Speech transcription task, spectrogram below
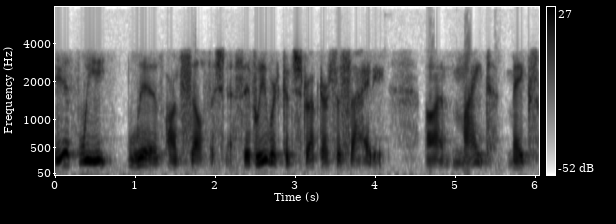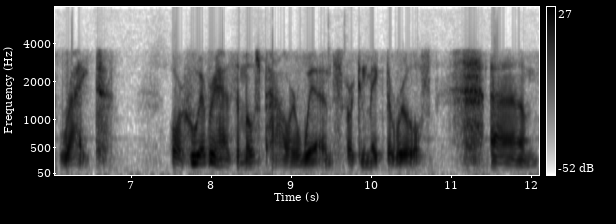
if we live on selfishness, if we were to construct our society on might makes right, or whoever has the most power wins or can make the rules. Um,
